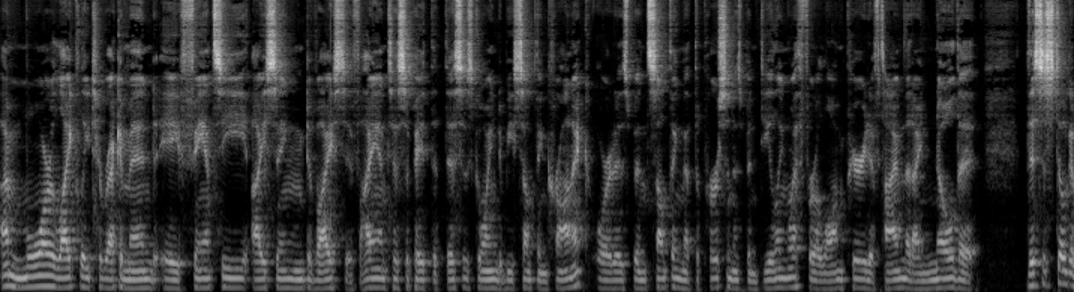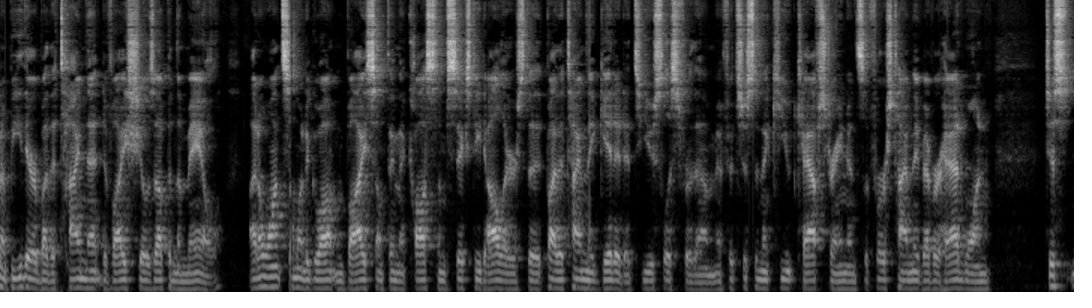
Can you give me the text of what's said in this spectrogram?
I'm more likely to recommend a fancy icing device if I anticipate that this is going to be something chronic or it has been something that the person has been dealing with for a long period of time that I know that this is still going to be there by the time that device shows up in the mail. I don't want someone to go out and buy something that costs them $60 that by the time they get it, it's useless for them. If it's just an acute calf strain and it's the first time they've ever had one, just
